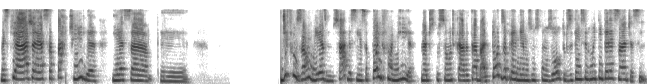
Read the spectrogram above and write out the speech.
mas que haja essa partilha e essa é, difusão mesmo, sabe? Assim, essa polifonia na discussão de cada trabalho. Todos aprendemos uns com os outros e tem sido muito interessante, assim.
